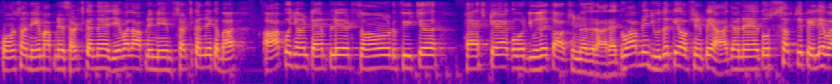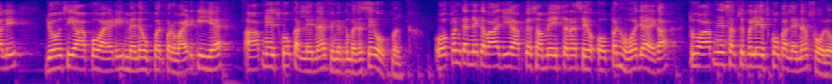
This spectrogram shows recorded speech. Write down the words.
कौन सा नेम आपने सर्च करना है। ये वाला आपने नेम सर्च करने के बाद आपको जहाँ टेम्पलेट साउंड फीचर हैशटैग और यूज़र का ऑप्शन नज़र आ रहा है। तो आपने यूज़र के ऑप्शन पे आ जाना है। तो सबसे पहले वाली जो सी आपको आईडी मैंने ऊपर प्रोवाइड की है, आपने इसको कर लेना है फिंगर की मदद से ओपन ओपन करने के बाद ये आपके सामने इस तरह से ओपन हो जाएगा। तो आपने सबसे पहले इसको कर लेना फॉलो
